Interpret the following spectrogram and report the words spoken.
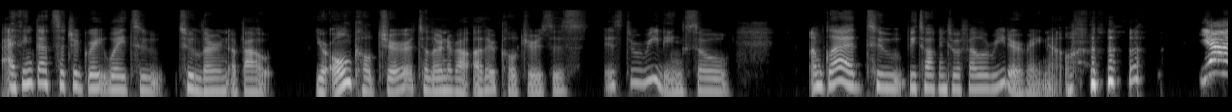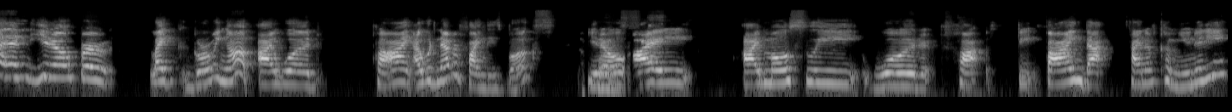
I think that's such a great way to to learn about your own culture to learn about other cultures is is through reading so I'm glad to be talking to a fellow reader right now yeah and you know for like growing up, I would find I would never find these books. Of you course. know, I I mostly would fi- find that kind of community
